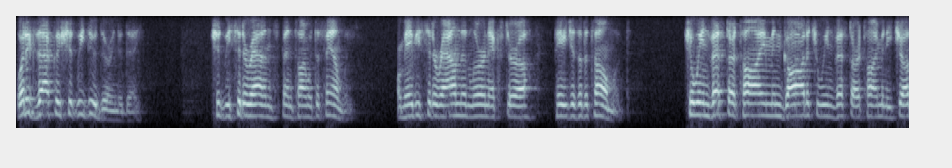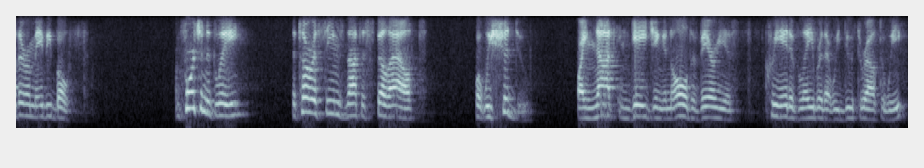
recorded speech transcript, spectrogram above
What exactly should we do during the day? Should we sit around and spend time with the family? Or maybe sit around and learn extra pages of the Talmud? Should we invest our time in God or should we invest our time in each other or maybe both? Unfortunately, the Torah seems not to spell out what we should do by not engaging in all the various creative labor that we do throughout the week,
